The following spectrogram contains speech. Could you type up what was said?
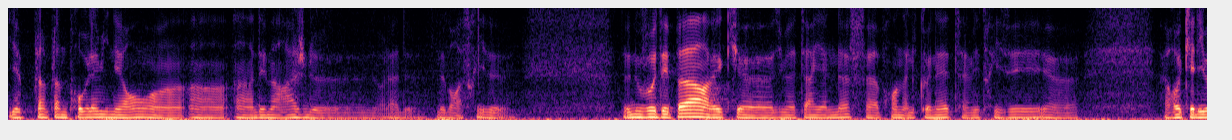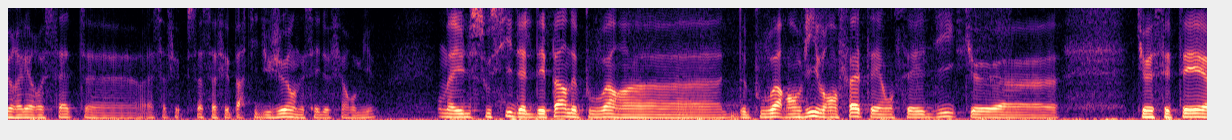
Il y a plein plein de problèmes inhérents à, un démarrage de, voilà, de, brasserie de, de nouveau départ avec du matériel neuf, à apprendre à le connaître, à maîtriser recalibrer les recettes. Euh, ça, fait, ça, ça fait partie du jeu, on essaye de faire au mieux. On a eu le souci dès le départ de pouvoir, euh, de pouvoir en vivre en fait et on s'est dit que, euh, que c'était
